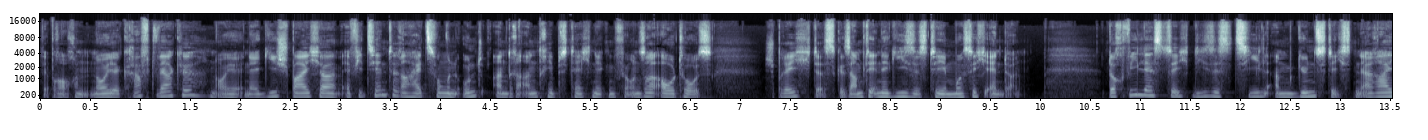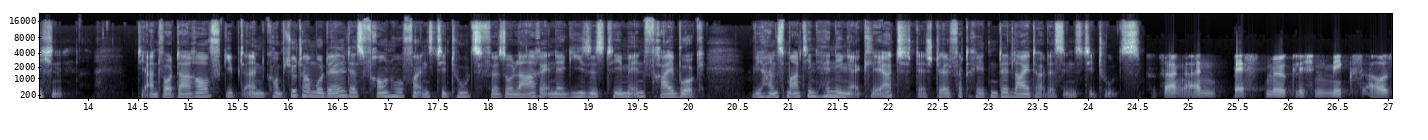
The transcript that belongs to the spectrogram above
wir brauchen neue Kraftwerke, neue Energiespeicher, effizientere Heizungen und andere Antriebstechniken für unsere Autos. Sprich, das gesamte Energiesystem muss sich ändern. Doch wie lässt sich dieses Ziel am günstigsten erreichen? Die Antwort darauf gibt ein Computermodell des Fraunhofer Instituts für Solare Energiesysteme in Freiburg, wie Hans-Martin Henning erklärt, der stellvertretende Leiter des Instituts. Sozusagen einen bestmöglichen Mix aus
